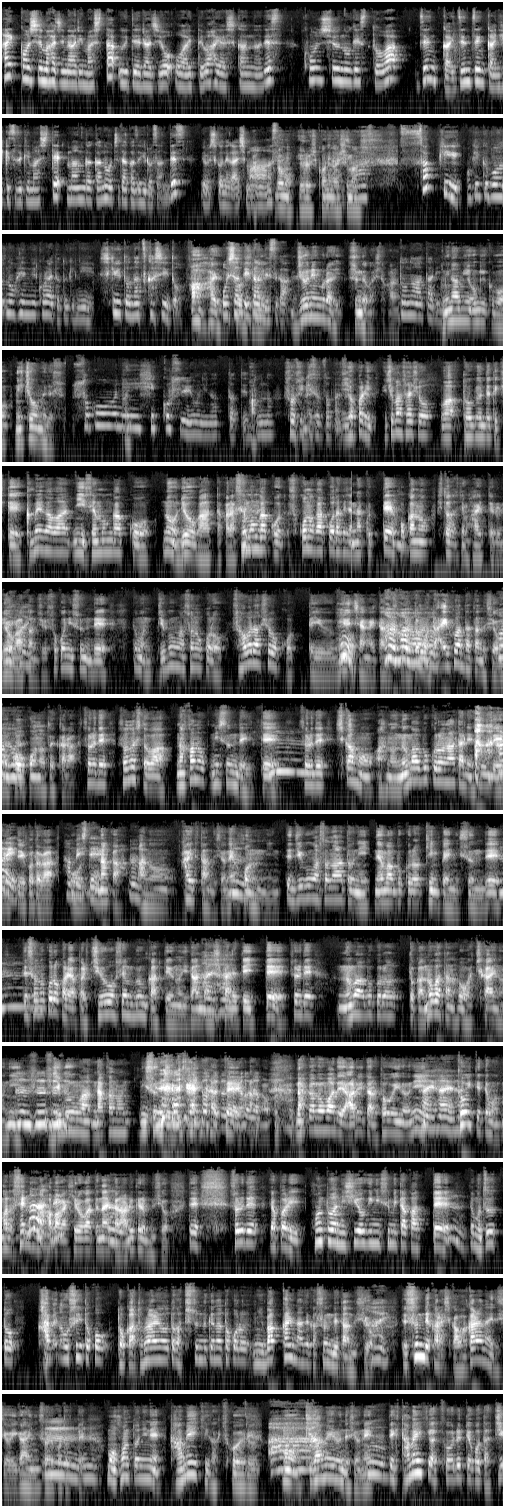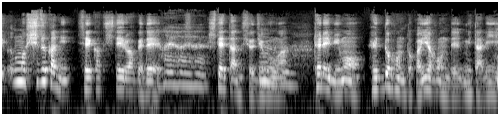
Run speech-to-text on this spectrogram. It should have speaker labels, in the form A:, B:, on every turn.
A: はい今週も始まりました「ウーテラジオ」お相手は林環奈です。今週のゲストは前回前々回に引き続きまして漫画家の内田和弘さんです。よろしくお願いします。
B: どうもよろしくお願いします。
A: さっき荻窪の辺に来られた時にしきりと懐かしいとおっしゃっていたんですが
B: そうですね10年ぐらい住んでましたから。
A: どのあたり？
B: 南荻窪2丁目です。
A: そこに引っ越すようになったってどんな
B: そうですね。
A: いきさつだったんですか？
B: やっぱり一番最初は東京に出てきて久米川に専門学校の寮があったから専門学校、そこの学校だけじゃなくって、他の人たちも入ってる寮があったんですよ、そこに住んででも自分はその頃澤田翔子っていうミュージシャンがいたんですけ
A: はいはいはいはい。
B: どもう大ファンだったんですよ、
A: はいはい。
B: もう高校の時から。それでその人は中野に住んでいて
A: うん。
B: それでしかもあの沼袋の辺りに住んでいるっていうことが、
A: 判明して。
B: こうなんか、
A: うん。
B: あの書いてたんですよね、
A: うん。
B: 本にで自分はその後に沼袋近辺に住んで
A: うん。
B: でその頃からやっぱり中央線文化っていうのにだんだん惹かれていって、それで沼袋とか野方の方が近いのに
A: うん。
B: 自分は中野に住んでるみたいになって 中野まで歩いたら遠いのに、
A: はいはいはい。
B: 遠いって言ってもまだ線路の幅が広がってないから
A: まあね
B: 歩けるんですよ、でそれでやっぱり本当は西荻に住みたかって、
A: うん。
B: でもずっと壁の薄いとことか隣のとか筒抜けのところにばっかりなぜか住んでたんですよ、
A: はい。
B: で住んでからしかわからないですよ意外にそういうことって、
A: うんうん
B: もう本当にねため息が聞こえる。もう気がめいるんですよね、
A: うん。
B: でため息が聞こえるっていうことは自分も静かに生活しているわけで、
A: はいはいはい。
B: してたんですよ自分は、
A: うんうん
B: テレビもヘッドホンとかイヤホンで見たり、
